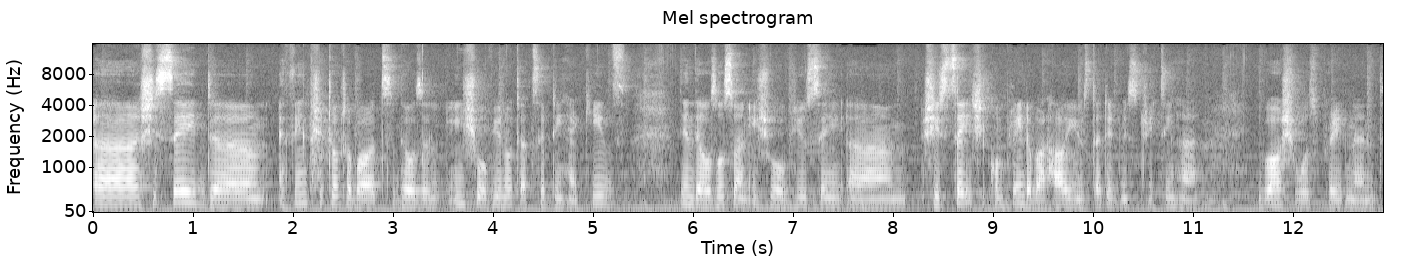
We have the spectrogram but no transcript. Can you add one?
uh, she said, um, I think she talked about there was an issue of you not accepting her kids. Then there was also an issue of you saying, um, she said she complained about how you started mistreating her while she was pregnant.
